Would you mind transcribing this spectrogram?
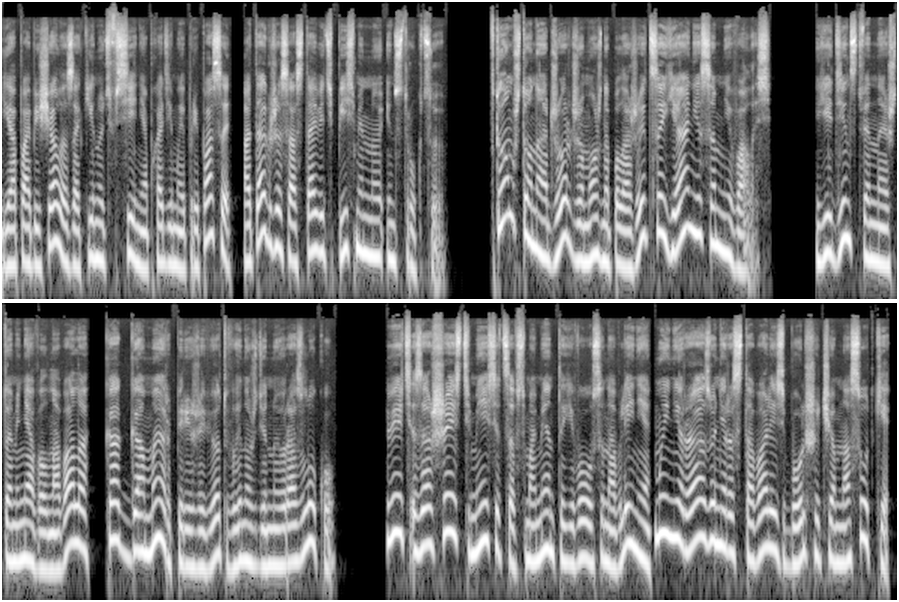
Я пообещала закинуть все необходимые припасы, а также составить письменную инструкцию. В том, что на Джорджа можно положиться, я не сомневалась. Единственное, что меня волновало, как Гомер переживет вынужденную разлуку. Ведь за шесть месяцев с момента его усыновления мы ни разу не расставались больше, чем на сутки —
